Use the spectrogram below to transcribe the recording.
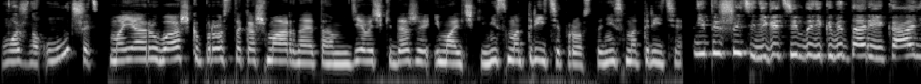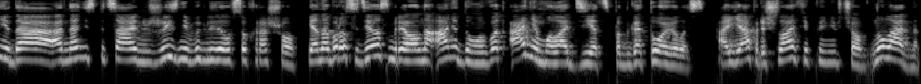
можно улучшить. Моя рубашка просто кошмарная там. Девочки, даже и мальчики, не смотрите просто, не смотрите. Не пишите негативные комментарии Кани, да, она не специально, в жизни выглядела все хорошо. Я Я, наоборот, сидела, смотрела на Аню, думаю, вот Аня молодец, подготовилась. А я пришла фиг ни в чем. Ну ладно.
